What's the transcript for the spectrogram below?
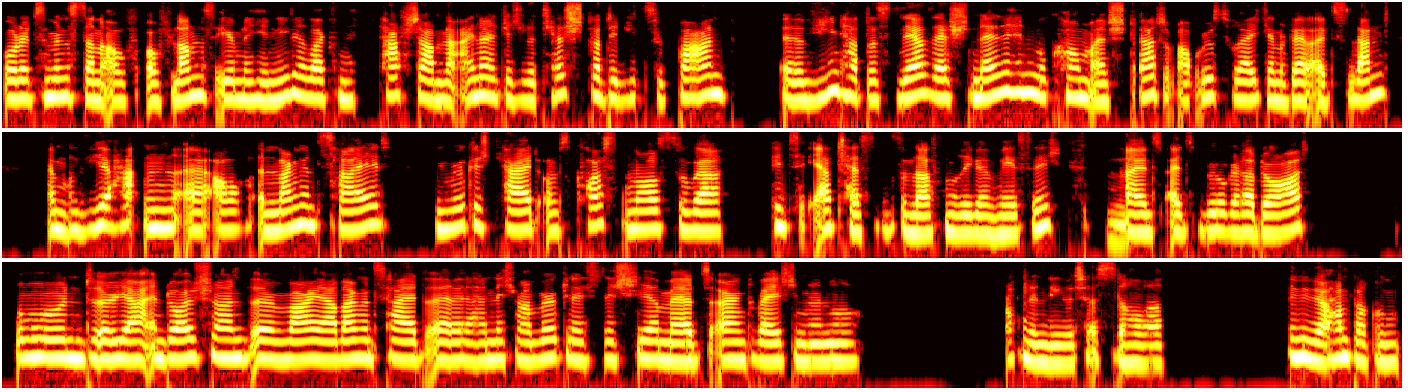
oder zumindest dann auf, auf Landesebene hier in Niedersachsen nicht geschafft haben, eine einheitliche Teststrategie zu fahren. Äh, Wien hat das sehr, sehr schnell hinbekommen als Stadt und auch Österreich generell als Land. Ähm, und wir hatten äh, auch lange Zeit die Möglichkeit, uns kostenlos sogar PCR testen zu lassen, regelmäßig, mhm. als, als Bürger dort. Und äh, ja, in Deutschland äh, war ja lange Zeit äh, nicht mal möglich, sich hier mit irgendwelchen Tests in dieser Handlung.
